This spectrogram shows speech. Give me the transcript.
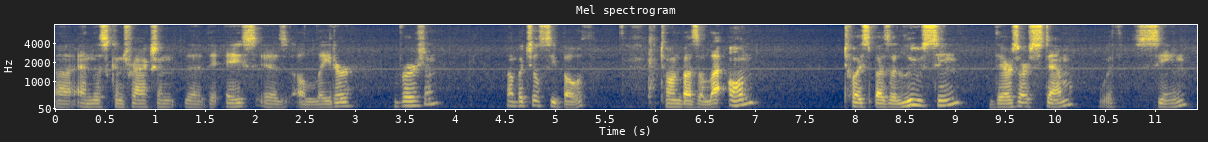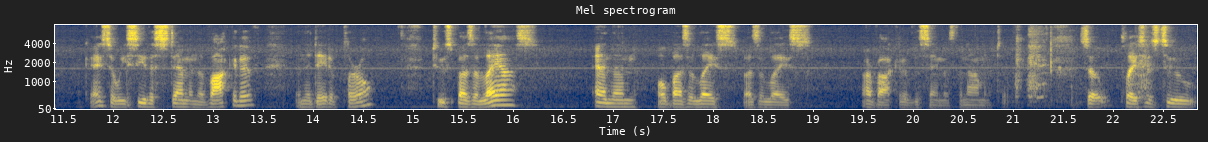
Uh, and this contraction, the, the ace is a later version, uh, but you'll see both. Ton basileon, tois basileusin, there's our stem with sin. Okay, so we see the stem in the vocative and the dative plural. Tus basileas, and then O basileis, basileis are vocative the same as the nominative. So places to,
